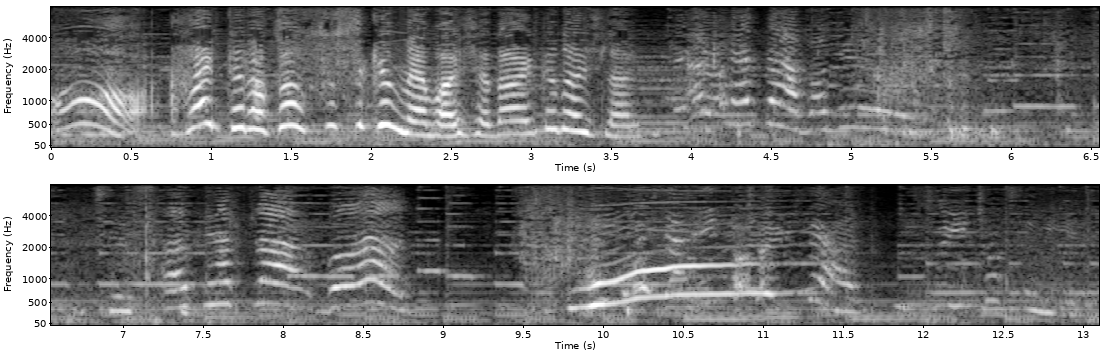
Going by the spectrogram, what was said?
Aa, her taraftan su sıkılmaya başladı. Arkadaşlar Arkadaşlar bak. Vay! Suyu çok seviyorum.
